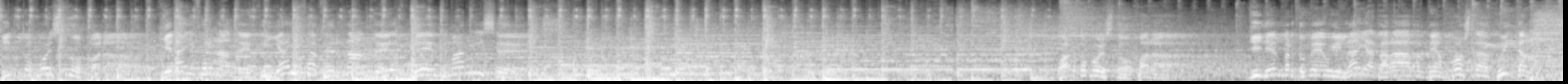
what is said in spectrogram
Quinto puesto para Yeray Fernández y Yaiza Fernández de Manises. Cuarto puesto para Guillem Bartomeu y Laia Talar de Amposta Quick.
